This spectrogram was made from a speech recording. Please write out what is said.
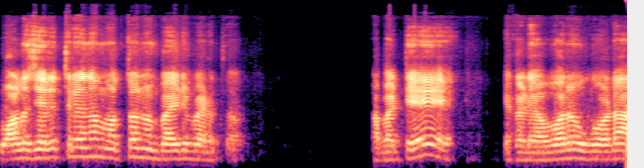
వాళ్ళ చరిత్ర ఏదో మొత్తం నువ్వు బయట పెడతావు. కాబట్టి ఇక్కడ ఎవరు కూడా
